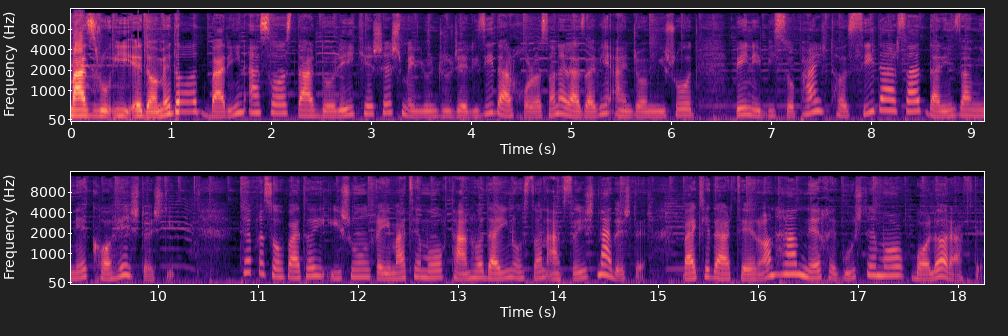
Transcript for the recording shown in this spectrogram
مزروعی ادامه داد بر این اساس در دوره‌ای که 6 میلیون جوجه ریزی در خراسان رضوی انجام می‌شد بین 25 تا 30 درصد در این زمینه کاهش داشتیم طبق صحبت های ایشون قیمت مرغ تنها در این استان افزایش نداشته بلکه در تهران هم نرخ گوشت مرغ بالا رفته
